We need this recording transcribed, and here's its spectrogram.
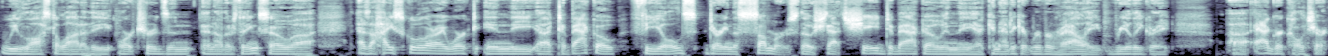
we lost a lot of the orchards and, and other things. So, uh, as a high schooler, I worked in the uh, tobacco fields during the summers. Those that shade tobacco in the uh, Connecticut River Valley, really great uh, agriculture.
